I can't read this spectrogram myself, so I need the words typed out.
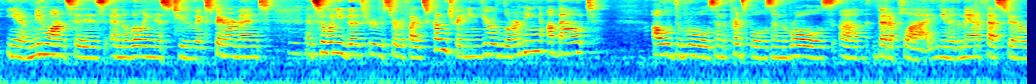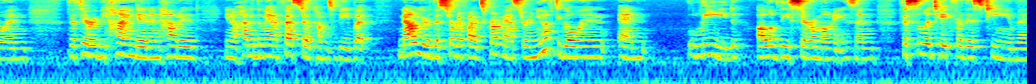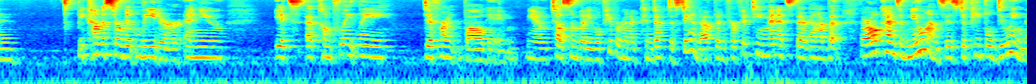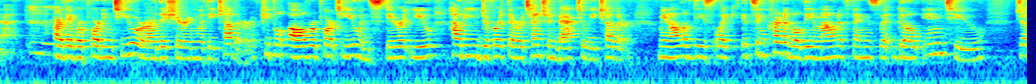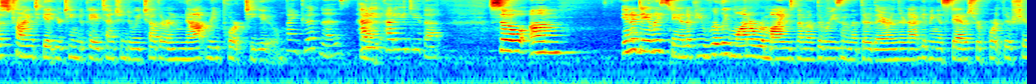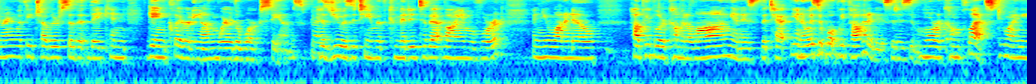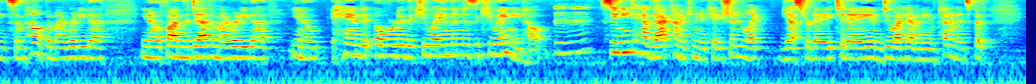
you know, nuances and the willingness to experiment. And so when you go through certified scrum training, you're learning about all of the rules and the principles and the roles um, that apply. You know, the manifesto and the theory behind it, and how did you know how did the manifesto come to be? But now you're the certified Scrum Master, and you have to go in and lead all of these ceremonies and facilitate for this team and become a servant leader and you it's a completely different ball game you know tell somebody well people are going to conduct a stand up and for 15 minutes they're going to but there are all kinds of nuances to people doing that. Are they reporting to you or are they sharing with each other? If people all report to you and stare at you how do you divert their attention back to each other? I mean all of these like it's incredible the amount of things that go into just trying to get your team to pay attention to each other and not report to you. My goodness. How do you how do you do that? so, um, in a daily stand, if you really want to remind them of the reason that they're there and they're not giving a status report, they're sharing with each other so that they can gain clarity on where the work stands. Because Right. you, as a team, have committed to that volume of work and you want to know how people are coming along and is the ta- you know is it what we thought it is is it more complex do i need some help am i ready to you know if i'm the dev am i ready to you know hand it over to the qa and then does the qa need help Mm-hmm. so you need to have that kind of communication, like yesterday, today, and do I have any impediments? But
